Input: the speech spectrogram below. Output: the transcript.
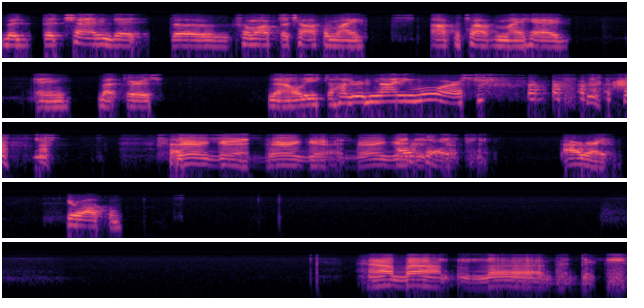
the the ten that uh, come off the top of my off the top of my head. And but there's now at least 190 more. very good. Very good. Very good Okay. All right, you're welcome. How about love addiction?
